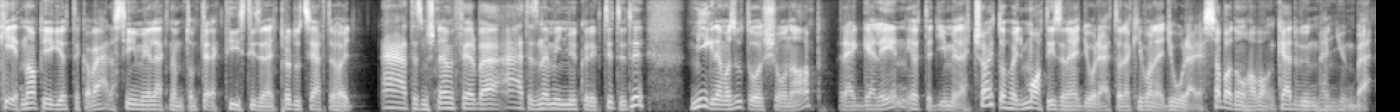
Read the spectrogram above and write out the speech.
két napig jöttek a válasz e-mailek, nem tudom, tényleg 10-11 producertől, hogy hát ez most nem fér be, hát ez nem így működik, tütütü. Míg nem az utolsó nap, reggelén jött egy e-mail egy csajtól, hogy ma 11 órától neki van egy órája szabadon, ha van kedvünk, menjünk be.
